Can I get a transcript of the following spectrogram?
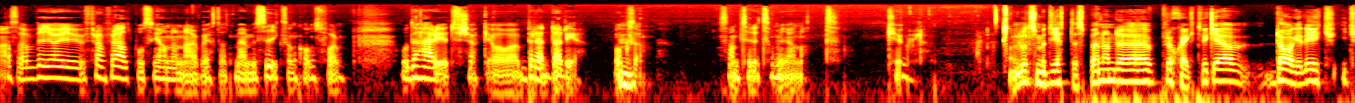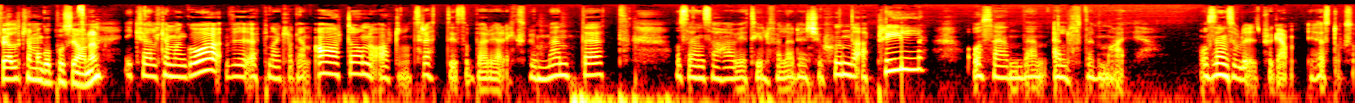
Alltså, vi har ju framförallt på Oceanen arbetat med musik som konstform. Och det här är ju ett försök att bredda det också. Mm. Samtidigt som vi gör något kul. Det låter som ett jättespännande projekt. Vilka dagar? Det är ikväll kan man gå på Oceanen? Ikväll kan man gå. Vi öppnar klockan 18 och 18.30 så börjar experimentet. Och sen så har vi ett tillfälle den 27 april och sen den 11 maj. Och sen så blir det ett program i höst också.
